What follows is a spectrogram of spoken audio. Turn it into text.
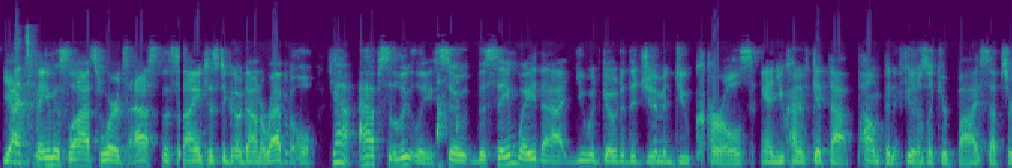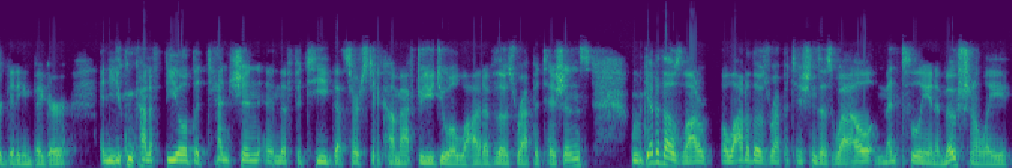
That's famous last words. Ask the scientist to go down a rabbit hole. Yeah, absolutely. So the same way that you would go to the gym and do curls and you kind of get that pump and it feels like your biceps are getting bigger and you can kind of feel the tension and the fatigue that starts to come after you do a lot of those repetitions. We get to those lot of, a lot of those repetitions as well mentally and emotionally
